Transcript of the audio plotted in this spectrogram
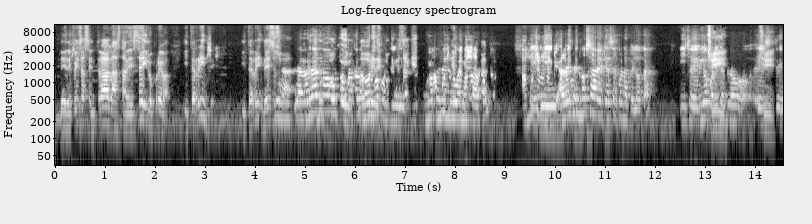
de defensa central, hasta de 6 lo prueba, y te rinde, y te rinde. Eso es un, la verdad no poco de jugadores Sporting Cristal que no. A muchos Eh, a veces no sabe qué hacer con la pelota y se vio, por Sí, ejemplo, sí. este,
